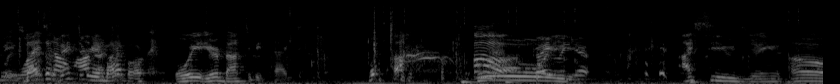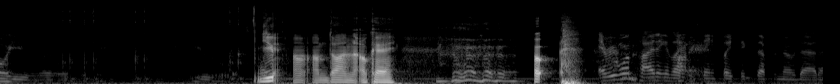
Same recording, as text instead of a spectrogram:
Wait, Wait, why That's is a it victory in my book. Boy, you're about to be tagged. Oh, right when Boy. you're- I see who's doing. Oh, you little. boy. You You. I- I'm done. Okay. Oh. Everyone's hiding in like the same place except for no data.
